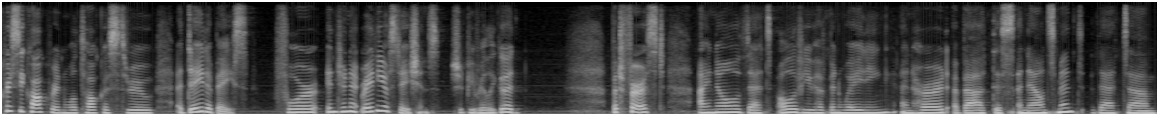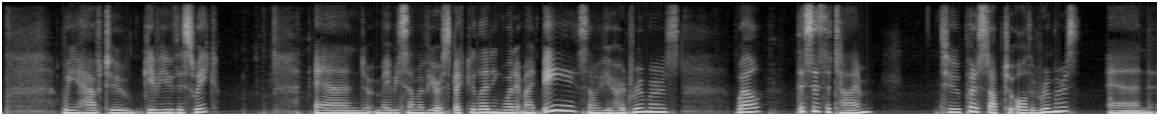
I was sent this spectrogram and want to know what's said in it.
Chrissy Cochran will talk us through a database for internet radio stations. Should be really good. But first, I know that all of you have been waiting and heard about this announcement that um, we have to give you this week. And maybe some of you are speculating what it might be, some of you heard rumors. Well, this is the time to put a stop to all the rumors, and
